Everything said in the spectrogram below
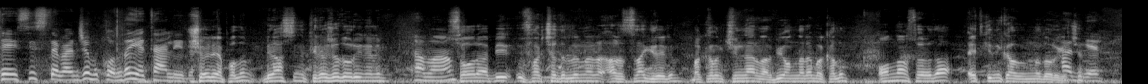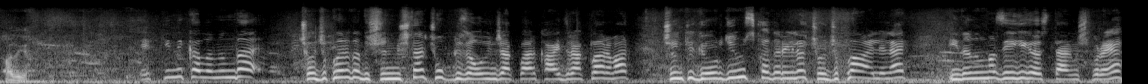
Tesis de bence bu konuda yeterliydi. Şöyle yapalım, biraz şimdi plaja doğru inelim. Tamam. Sonra bir ufak çadırların ar- arasına girelim. Bakalım kimler var, bir onlara bakalım. Ondan sonra da etkinlik alanına doğru Hadi geçelim. gel. Hadi gel. Etkinlik alanında çocukları da düşünmüşler. Çok güzel oyuncaklar, kaydıraklar var. Çünkü gördüğümüz kadarıyla çocuklu aileler inanılmaz ilgi göstermiş buraya.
